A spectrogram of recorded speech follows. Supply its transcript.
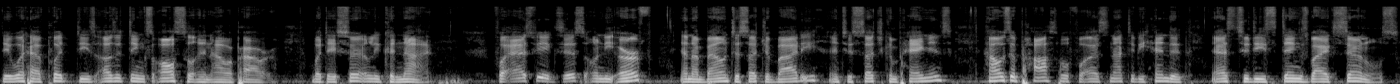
they would have put these other things also in our power, but they certainly could not. For as we exist on the earth and are bound to such a body and to such companions, how is it possible for us not to be hindered as to these things by externals?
